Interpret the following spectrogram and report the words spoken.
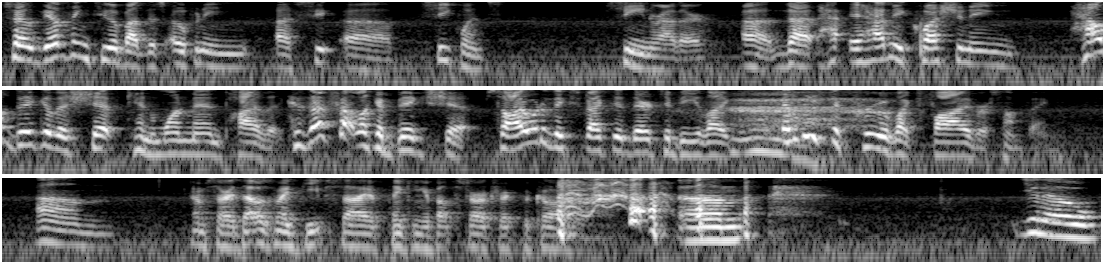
so the other thing too about this opening uh, se- uh sequence scene rather uh that ha- it had me questioning how big of a ship can one man pilot because that felt like a big ship so i would have expected there to be like at least a crew of like five or something um I'm sorry, that was my deep sigh of thinking about Star Trek Picard. um, you know,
